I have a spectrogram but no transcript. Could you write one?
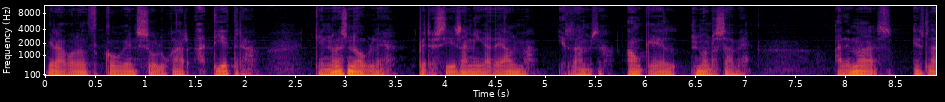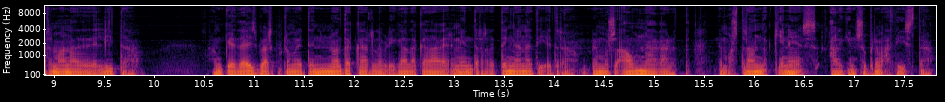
Gragoroth coge en su lugar a Tietra, que no es noble, pero sí es amiga de Alma y Ramsa, aunque él no lo sabe. Además, es la hermana de Delita. Aunque Daisberg promete no atacar la brigada cadáver mientras retengan a Tietra, vemos a un Nagarth demostrando quién es, alguien supremacista,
